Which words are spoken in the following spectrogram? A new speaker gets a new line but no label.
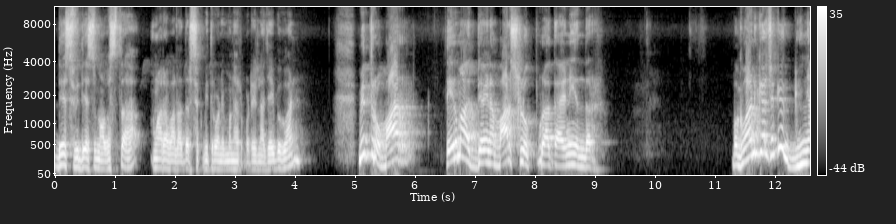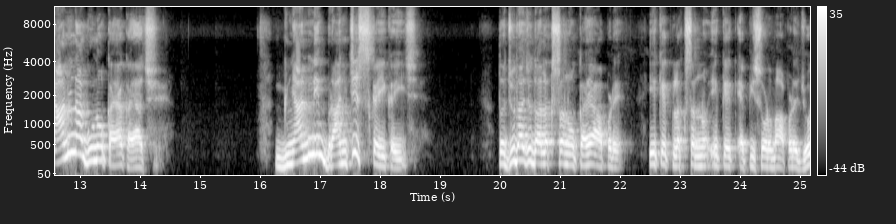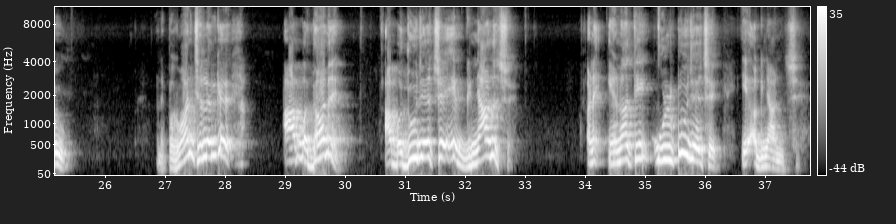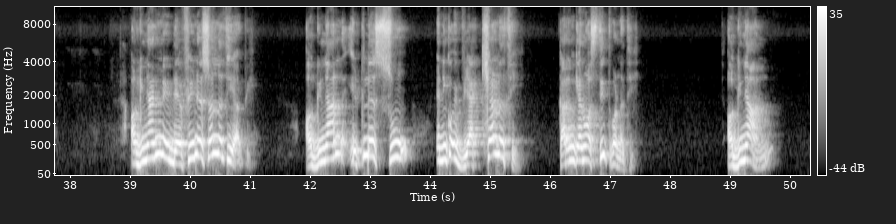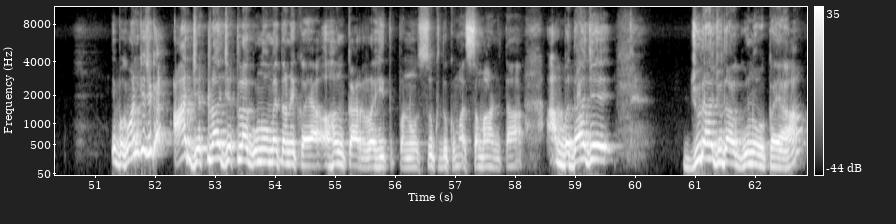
દેશ વિદેશમાં વસતા મારા વાલા દર્શક મિત્રોને મનહર પટેલના જય ભગવાન. મિત્રો, બાર, તેરમા અધ્યાયના બાર શ્લોક પૂરા એની અંદર ભગવાન કહે છે કે જ્ઞાનના ગુણો કયા કયા છે? જ્ઞાનની બ્રાન્ચીસ કઈ કઈ છે? તો જુદા જુદા લક્ષણો કયા આપણે એક એક લક્ષણનો એક એક એપિસોડમાં આપણે જોયું. અને ભગવાન છેલ્લે એમ કે આ બધાને, આ બધું જે છે એ જ્ઞાન છે. અને એનાથી ઉલટું જે છે એ અજ્ઞાન છે. અજ્ઞાનની ડેફિનેશન નથી આપી. અજ્ઞાન એટલે શું એની કોઈ વ્યાખ્યા નથી. કારણ કે એનું અસ્તિત્વ નથી. અજ્ઞાન એ ભગવાન કહે છે કે આ જેટલા જેટલા ગુણો મેં તને કયા, અહંકાર રહિતપણું સુખ દુઃખમાં સમાનતા, આ બધા જે જુદા જુદા ગુણો કયા,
